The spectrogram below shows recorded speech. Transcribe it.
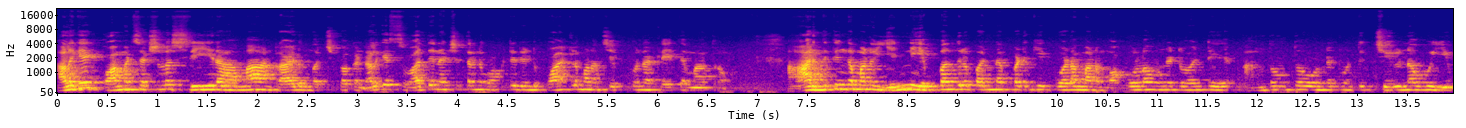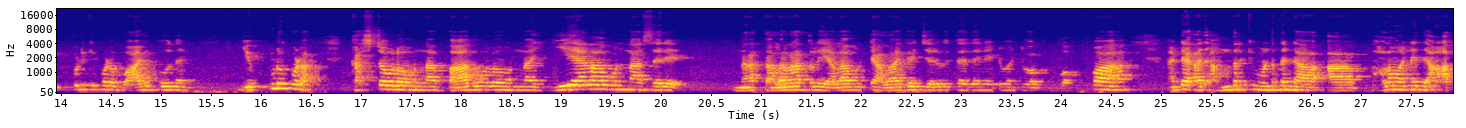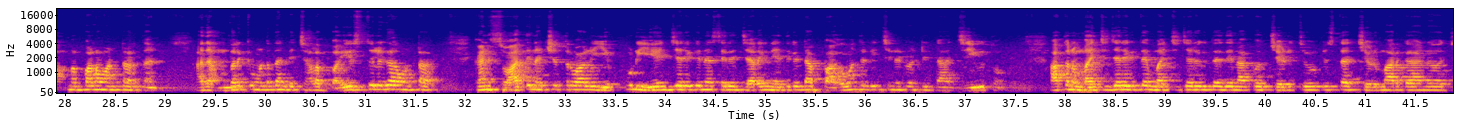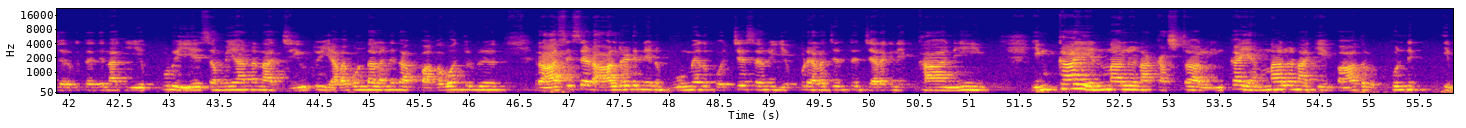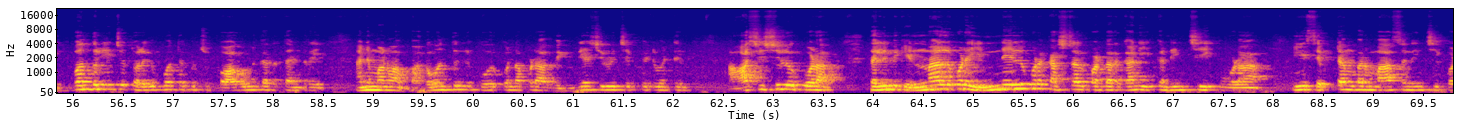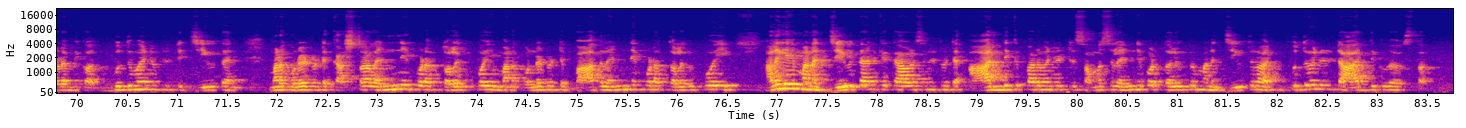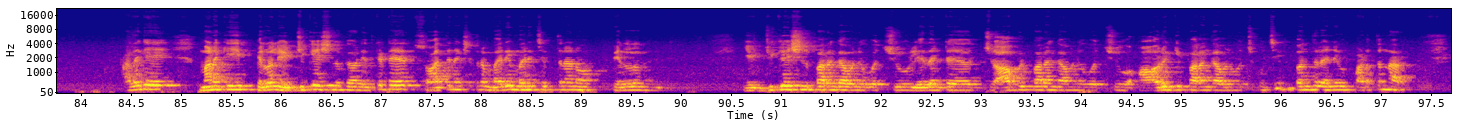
అలాగే కామెంట్ సెక్షన్లో శ్రీరామ అని రాయడం మర్చిపోకండి. అలాగే స్వాతి నక్షత్రానికి ఒకటి రెండు పాయింట్లు మనం చెప్పుకున్నట్లయితే మాత్రం ఆర్థికంగా మనం ఎన్ని ఇబ్బందులు పడినప్పటికీ కూడా మన ముఖంలో ఉన్నటువంటి అందంతో ఉన్నటువంటి చిరునవ్వు ఎప్పటికీ కూడా వాడిపోదండి. ఎప్పుడు కూడా కష్టంలో ఉన్న బాధంలో ఉన్న ఎలా ఉన్నా సరే నా తలరాతలు ఎలా ఉంటే అలాగే జరుగుతుంది అనేటువంటి ఒక గొప్ప అంటే అది అందరికీ ఉండదండి. ఆ బలం అనేది ఆత్మబలం అంటారు దాన్ని. అది అందరికీ ఉండదండి. చాలా భయస్థులుగా ఉంటారు. కానీ స్వాతి నక్షత్రం వాళ్ళు ఎప్పుడు ఏం జరిగినా సరే జరిగిన ఎందుకంటే ఆ భగవంతుడు ఇచ్చినటువంటి నా జీవితం. అతను మంచి జరిగితే మంచి జరుగుతుంది నాకు చెడు చూపిస్తే చెడు మార్గాన్ని జరుగుతుంది నాకు ఎప్పుడు ఏ సమయాన నా జీవితం ఎలాగుండాలనేది ఆ భగవంతుడు రాసేసాడు ఆల్రెడీ నేను భూమి మీదకి వచ్చేసాను ఎప్పుడు ఎలా జరిగితే జరగని. కానీ ఇంకా ఎన్నాళ్ళు నా కష్టాలు ఇంకా ఎన్నాళ్ళు నాకు ఈ బాధలు కొన్ని ఇబ్బందుల నుంచి తొలగిపోతే కొంచెం బాగుండు కదా తండ్రి అని మనం ఆ భగవంతుని కోరుకున్నప్పుడు ఆ విఘ్నేశ్వరుడు చెప్పేటువంటి ఆశీస్సులు కూడా తల్లి మీకు ఎన్నాళ్ళు కూడా ఎన్నేళ్ళు కూడా కష్టాలు పడ్డారు కానీ ఇక్కడి నుంచి కూడా ఈ సెప్టెంబర్ మాసం నుంచి కూడా మీకు అద్భుతమైనటువంటి జీవితాన్ని మనకు ఉన్నటువంటి కష్టాలన్నీ కూడా తొలగిపోయి మనకు ఉన్నటువంటి బాధలన్నీ కూడా తొలగిపోయి అలాగే మన జీవితానికి కావాల్సినటువంటి ఆర్థిక పరమైనటువంటి సమస్యలన్నీ కూడా తొలగిపోయి మన జీవితంలో అద్భుతమైనటువంటి ఆర్థిక వ్యవస్థ. అలాగే మనకి పిల్లల ఎడ్యుకేషన్ కావాలి. ఎందుకంటే స్వాతి నక్షత్రం మరీ మరీ చెప్తున్నాను పిల్లల ఎడ్యుకేషన్ పరంగా అవనివ్వచ్చు లేదంటే జాబుల పరంగా అవనివ్వచ్చు ఆరోగ్య పరంగా అవనివ్వచ్చు కొంచెం ఇబ్బందులు అనేవి పడుతున్నారు.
